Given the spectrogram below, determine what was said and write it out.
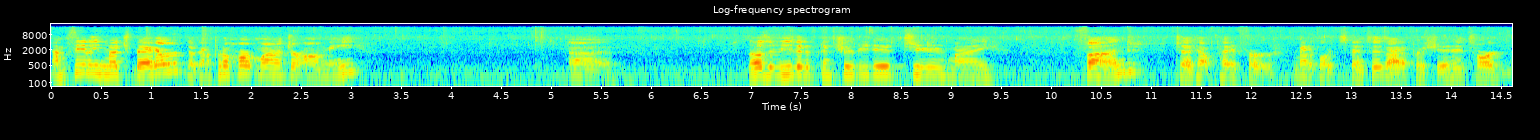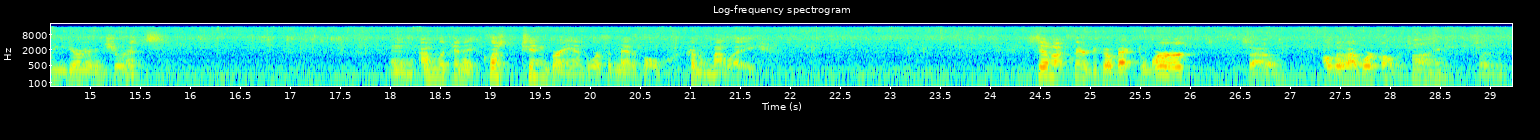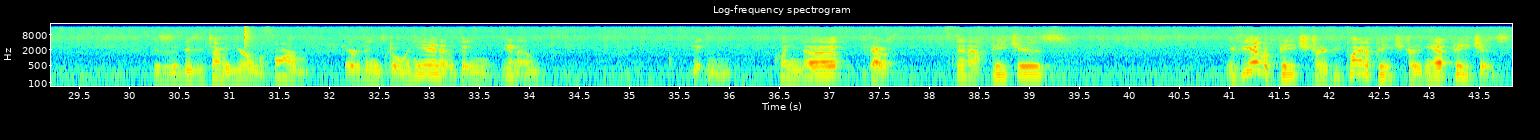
I'm feeling much better. They're going to put a heart monitor on me. Uh, those of you that have contributed to my fund, to help pay for medical expenses. I appreciate it. It's hard when you don't have insurance. And I'm looking at close to 10 grand worth of medical coming my way. Still not cleared to go back to work, so, although I work all the time, so this is a busy time of year on the farm. Everything's going in, everything, you know, getting cleaned up. You Got to thin out peaches if you have a peach tree, if you plant a peach tree and you have peaches,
